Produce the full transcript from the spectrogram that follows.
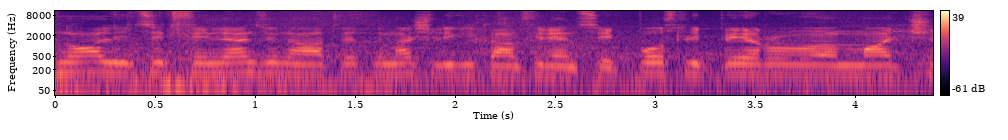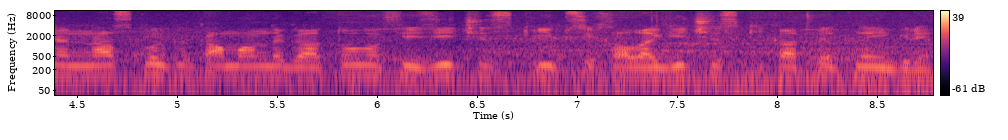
ну а летит в Финляндию на ответный матч Лиги конференции. После первого матча насколько команда готова физически, психологически к ответной игре?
